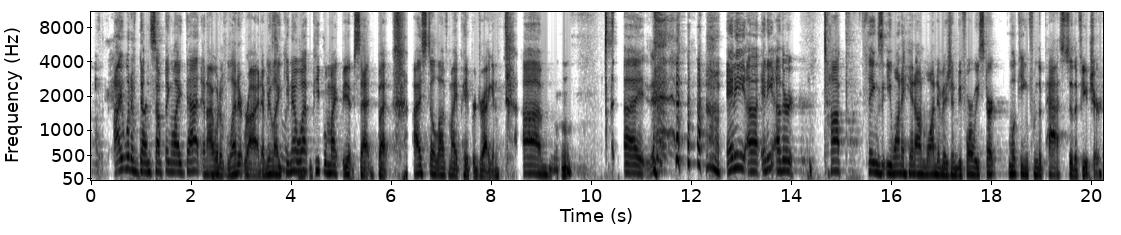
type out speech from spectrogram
I would have done something like that and I would have let it ride. I'd be Yes, like, you would. know what? People might be upset, but I still love my paper dragon. Um, Mhm. Uh, any uh, any other top things that you want to hit on WandaVision before we start looking from the past to the future?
